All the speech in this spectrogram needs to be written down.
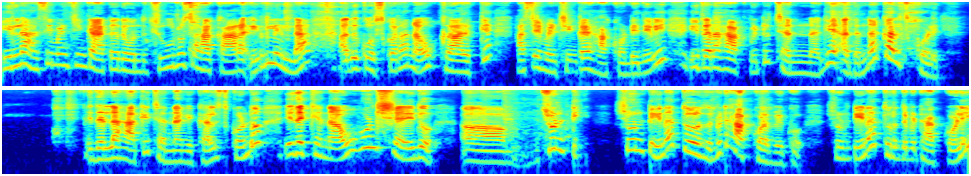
ಇಲ್ಲ ಹಸಿ ಮೆಣಸಿನ್ಕಾಯಿ ಹಾಕಿದ್ರೆ ಒಂದು ಚೂರು ಸಹ ಖಾರ ಇರಲಿಲ್ಲ. ಅದಕ್ಕೋಸ್ಕರ ನಾವು ಖಾರಕ್ಕೆ ಹಸಿ ಮೆಣಸಿನ್ಕಾಯಿ ಹಾಕೊಂಡಿದೀವಿ. ಈ ತರ ಹಾಕ್ಬಿಟ್ಟು ಚೆನ್ನಾಗಿ ಅದನ್ನ ಕಲ್ಸ್ಕೊಳ್ಳಿ. ಇದೆಲ್ಲ ಹಾಕಿ ಚೆನ್ನಾಗಿ ಕಲಸ್ಕೊಂಡು ಇದಕ್ಕೆ ನಾವು ಹುಣಸೆ, ಇದು ಶುಂಠಿ, ಶುಂಠಿನ ತುರಿದ್ಬಿಟ್ಟು ಹಾಕ್ಕೊಳ್ಬೇಕು. ಶುಂಠಿನ ತುರಿದ್ಬಿಟ್ಟು ಹಾಕ್ಕೊಳ್ಳಿ.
